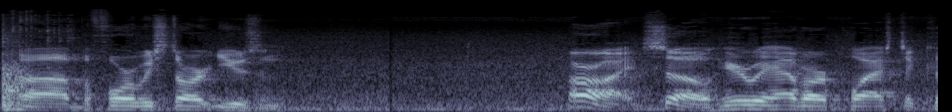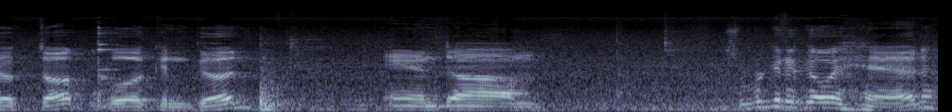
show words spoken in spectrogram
uh, before we start using. All right so here we have our plastic cooked up looking good. And um, so we're gonna go ahead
